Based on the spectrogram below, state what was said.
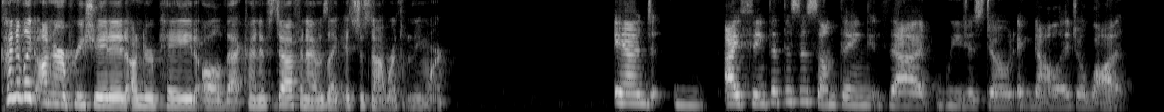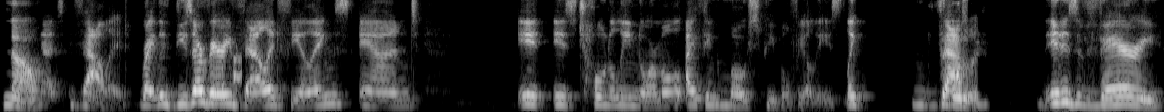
kind of like underappreciated, underpaid, all of that kind of stuff. And I was like, it's just not worth it anymore. And I think that this is something that we just don't acknowledge a lot. No, That's valid, right? Like these are very valid feelings and it is totally normal. I think most people feel these. Like vast Totally. it is very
